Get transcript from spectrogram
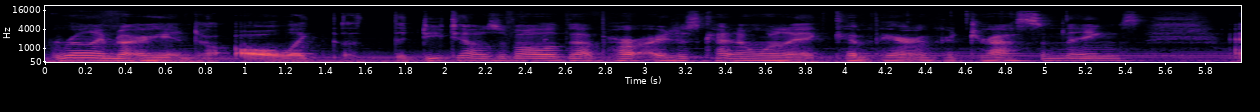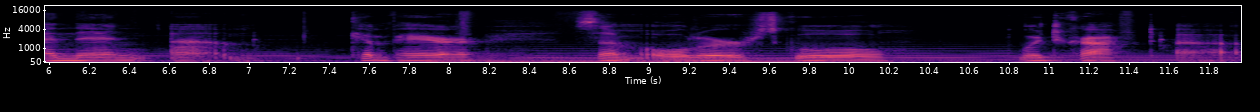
really am not going to get into all like the, the, details of all of that part. I just kind of want to compare and contrast some things, and then um, compare some older school witchcraft. Uh,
